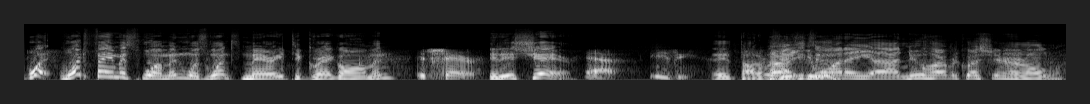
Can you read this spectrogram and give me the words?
What what famous woman was once married to Gregg Allman? It's Cher. It is Cher. Yeah, easy. They thought it was All right, easy you too. want a uh, new Harvard question or an old one?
